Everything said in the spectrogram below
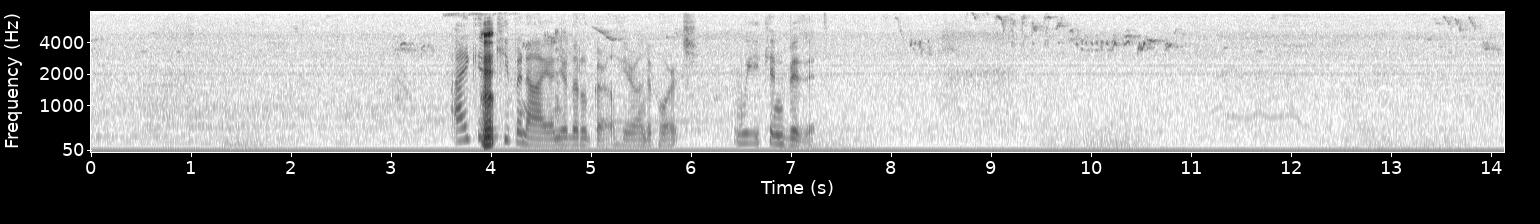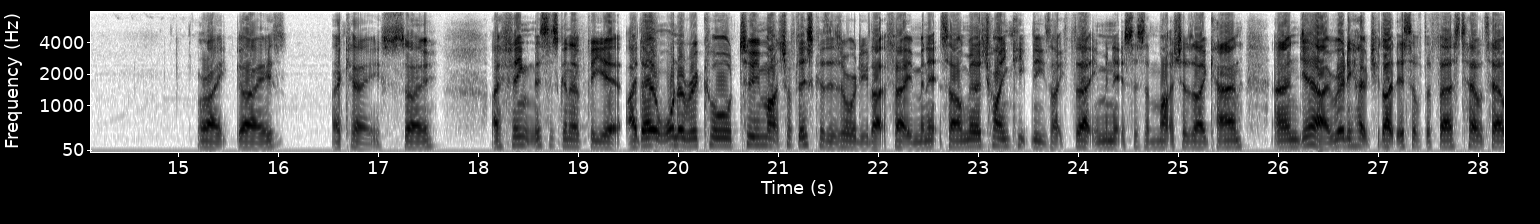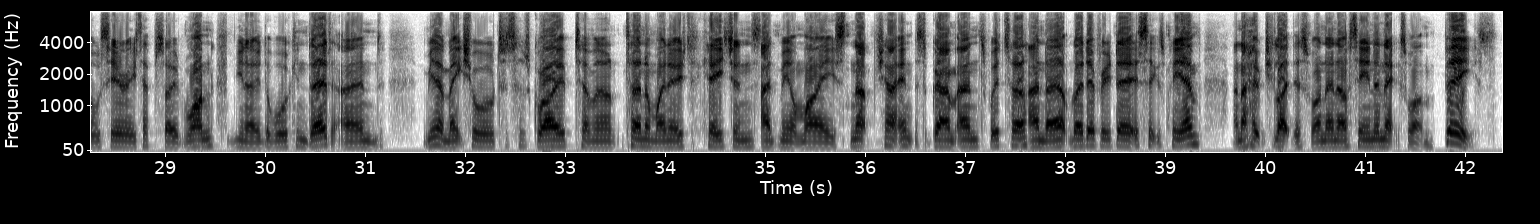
I can mm. keep an eye on your little girl here on the porch. We can visit. Right, guys. Okay, so I think this is going to be it. I don't want to record too much of this because it's already like 30 minutes, so I'm going to try and keep these like 30 minutes as much as I can. And yeah, I really hope you like this of the first Telltale series, episode 1, you know, The Walking Dead. And yeah, make sure to subscribe, turn on, turn on my notifications, add me on my Snapchat, Instagram, and Twitter. And I upload every day at 6pm. And I hope you like this one, and I'll see you in the next one. Peace!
